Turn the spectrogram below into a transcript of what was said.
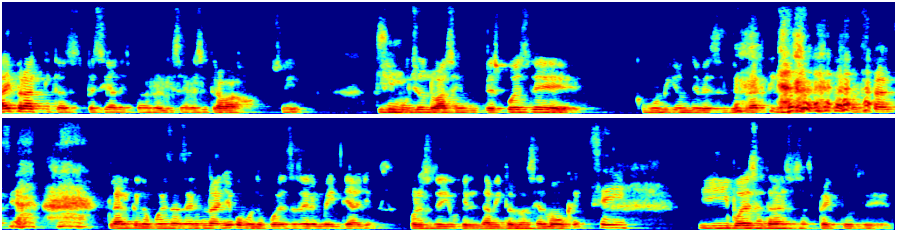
Hay prácticas especiales para realizar ese trabajo, ¿sí? Y Sí. muchos lo hacen después de como un millón de veces de práctica, la constancia. Claro que lo puedes hacer un año como lo puedes hacer en 20 años. Por eso te digo que el hábito no hace al monje. Sí, y puedes entrar a esos aspectos de,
